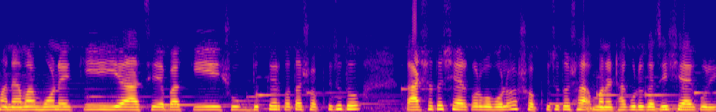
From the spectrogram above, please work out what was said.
মানে আমার মনে কি ইয়ে আছে বা কি সুখ দুঃখের কথা সব কিছু তো কার সাথে শেয়ার করব বলো? সব কিছু তো মানে ঠাকুরের কাছেই শেয়ার করি।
